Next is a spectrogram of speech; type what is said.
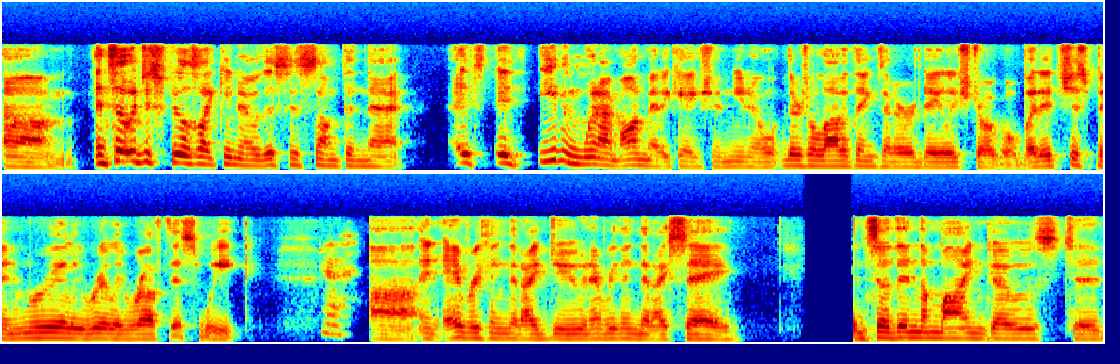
Um, and so it just feels like you know this is something that it's it even when I'm on medication, you know, there's a lot of things that are a daily struggle, but it's just been really really rough this week yeah. uh, in everything that I do and everything that I say. And so then the mind goes to,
